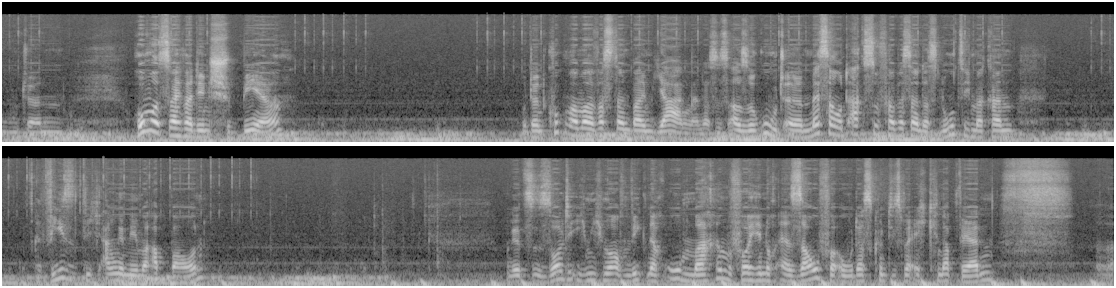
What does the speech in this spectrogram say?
Gut, dann Holen wir uns gleich mal den Speer. Und dann gucken wir mal, was dann beim Jagen anders ist. Also gut, äh, Messer und Axt zu verbessern, das lohnt sich. Man kann wesentlich angenehmer abbauen. Und jetzt sollte ich mich mal auf den Weg nach oben machen, bevor ich hier noch ersaufe. Oh, das könnte diesmal echt knapp werden. Uh,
